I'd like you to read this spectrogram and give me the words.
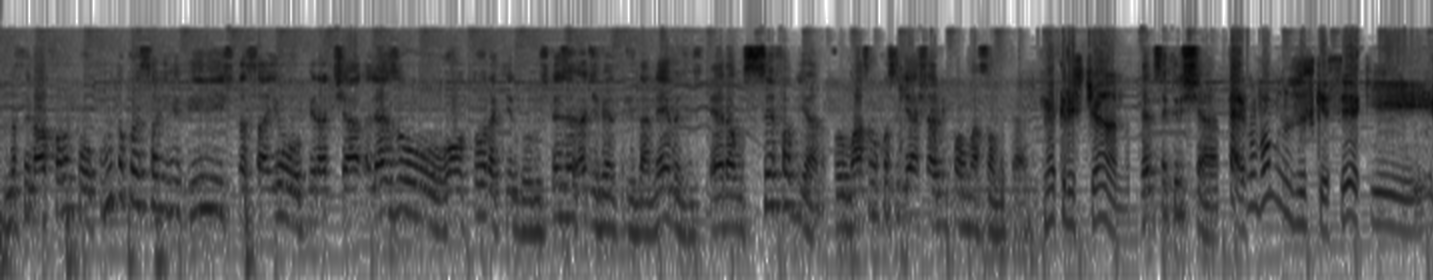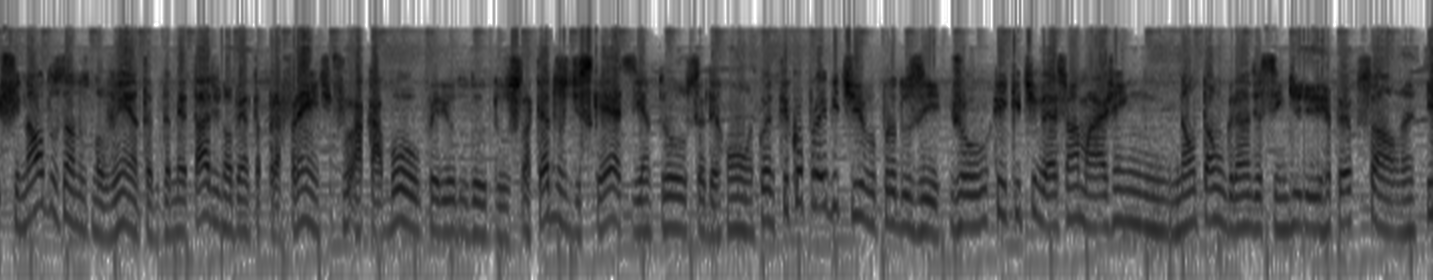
No final foram um pouco. Muita coisa saiu em revista, saiu pirateado. Aliás, o, o autor aqui do, dos três Adventures da Nemesis era o C. Fabiano. Foi o máximo que eu consegui achar de informação do cara. Não é cristiano? Deve ser cristiano. É, não vamos nos esquecer que final dos anos 90, da metade de 90 pra frente, acabou o período do, dos até dos disquetes e entrou o CD-ROM, ficou proibitivo produzir jogo que, que tivesse uma margem não tão grande assim de repercussão, né? E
